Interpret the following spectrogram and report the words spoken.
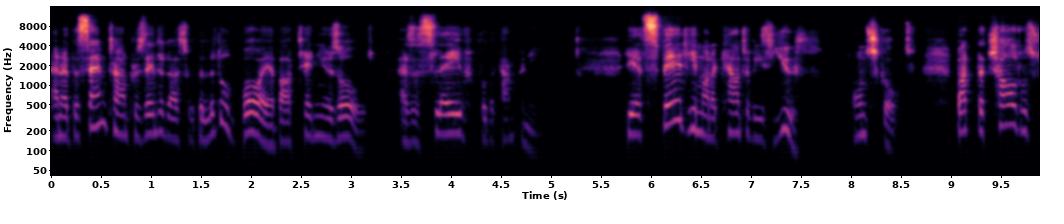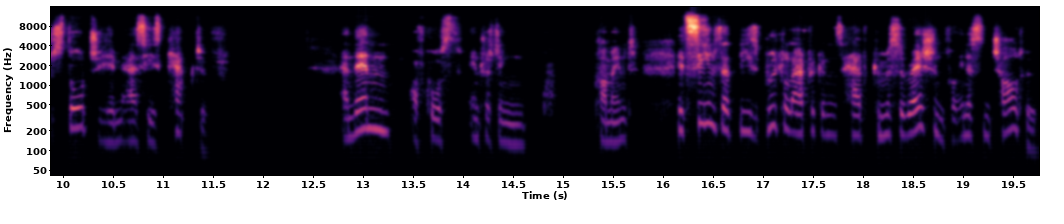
and at the same time presented us with a little boy about 10 years old as a slave for the company. He had spared him on account of his youth, onschuld. But the child was restored to him as his captive. And then, of course, interesting comment, it seems that these brutal Africans have commiseration for innocent childhood,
